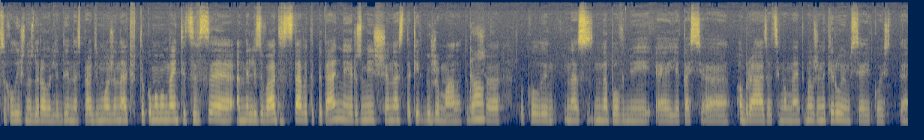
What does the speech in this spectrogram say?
психологічно здорова людина справді може навіть в такому моменті це все аналізувати, ставити питання. Я розумію, що нас таких дуже мало, тому Так. що коли нас наповнює е, якась е, образа в ці моменти, ми вже не керуємося якоюсь е,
